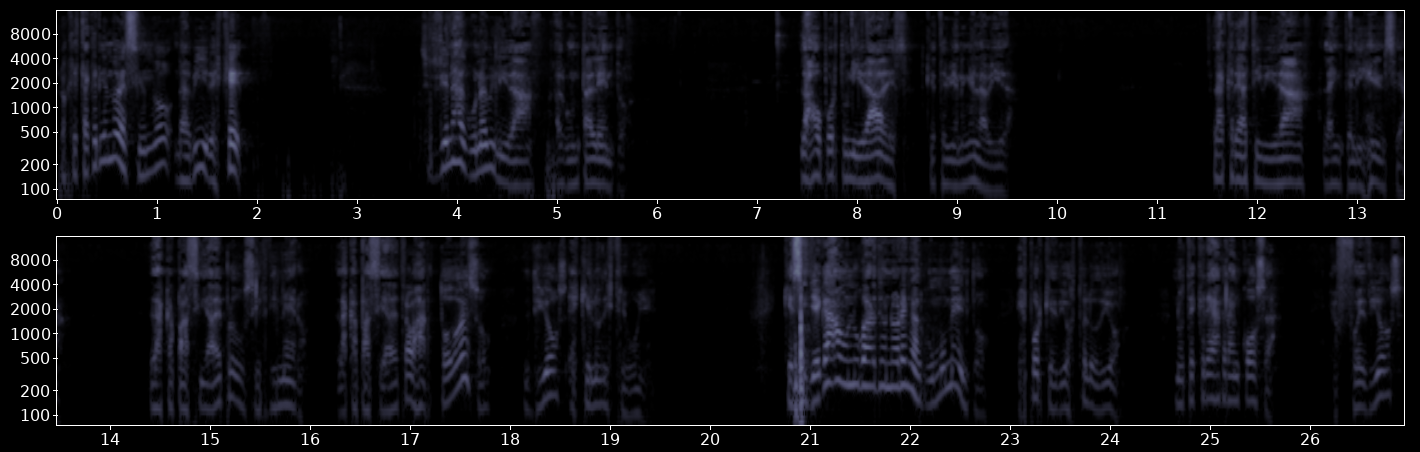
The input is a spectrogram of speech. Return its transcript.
Lo que está queriendo diciendo David es que si tú tienes alguna habilidad, algún talento, las oportunidades que te vienen en la vida, la creatividad, la inteligencia, la capacidad de producir dinero, la capacidad de trabajar, todo eso, Dios es quien lo distribuye. Que si llegas a un lugar de honor en algún momento, es porque Dios te lo dio. No te creas gran cosa. Fue Dios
